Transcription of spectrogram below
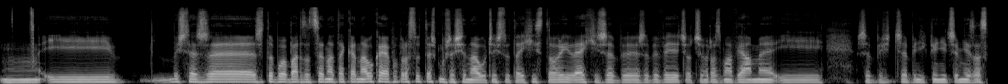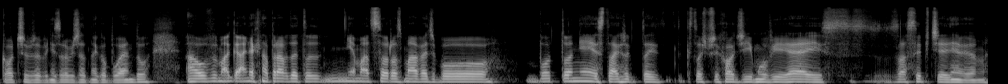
Mm, I myślę, że, że to była bardzo cenna taka nauka. Ja po prostu też muszę się nauczyć tutaj historii Lechi, żeby, żeby wiedzieć, o czym rozmawiamy i żeby, żeby nikt mnie niczym nie zaskoczył, żeby nie zrobić żadnego błędu. A o wymaganiach naprawdę to nie ma co rozmawiać, bo bo to nie jest tak, że tutaj ktoś przychodzi i mówi, ej, zasypcie, nie wiem,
